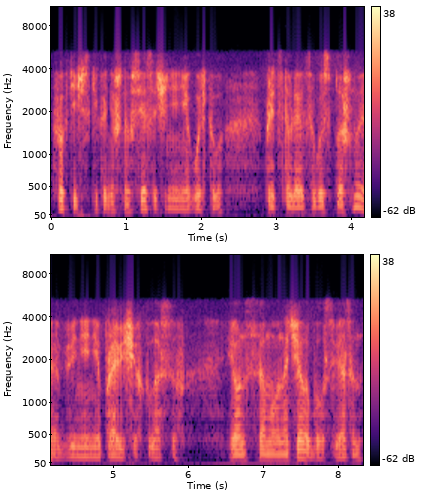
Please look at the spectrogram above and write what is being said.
Фактически, конечно, все сочинения Горького представляют собой сплошное обвинение правящих классов, и он с самого начала был связан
